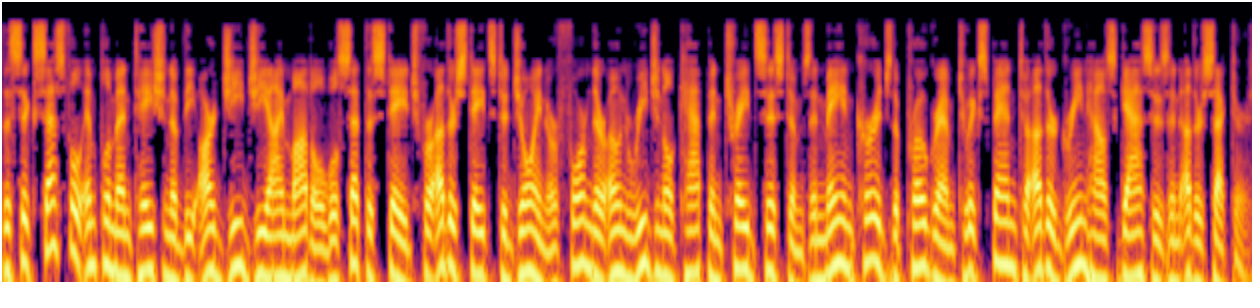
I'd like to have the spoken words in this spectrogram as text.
The successful implementation of the RGGI model will set the stage for other states to join or form their own regional cap-and-trade systems and may encourage the program to expand to other greenhouse gases and other sectors.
